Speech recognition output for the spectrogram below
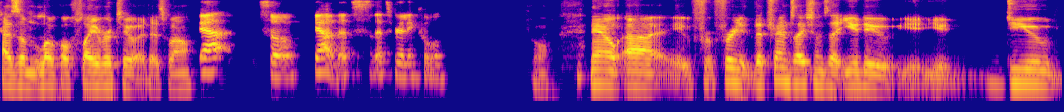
has some local flavor to it as well. Yeah. So yeah, that's that's really cool. Cool. Now, uh, for for the translations that you do, you, you do you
